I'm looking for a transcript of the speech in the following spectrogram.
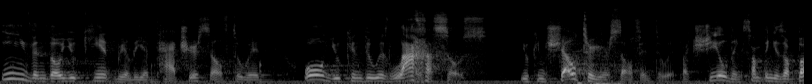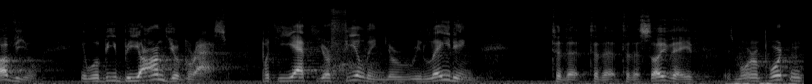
Even though you can't really attach yourself to it, all you can do is lachasos. You can shelter yourself into it, like shielding. Something is above you. It will be beyond your grasp, but yet you're feeling, you're relating to the, to the, to the soivev is more important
